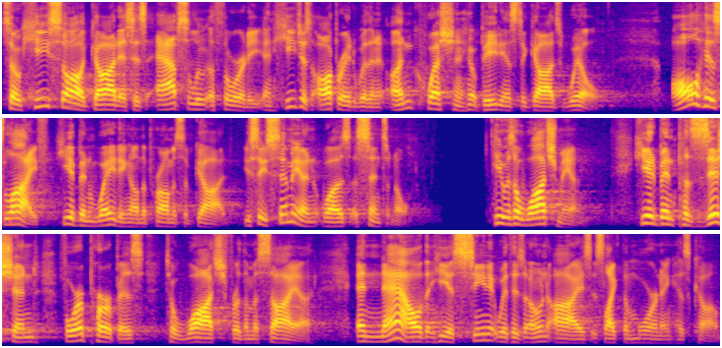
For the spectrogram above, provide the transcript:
So he saw God as his absolute authority, and he just operated with an unquestioning obedience to God's will. All his life, he had been waiting on the promise of God. You see, Simeon was a sentinel, he was a watchman. He had been positioned for a purpose to watch for the Messiah. And now that he has seen it with his own eyes, it's like the morning has come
